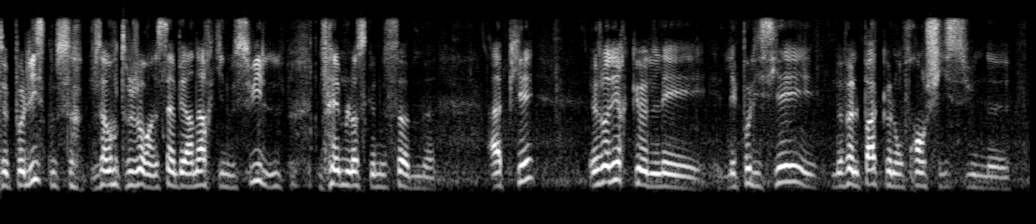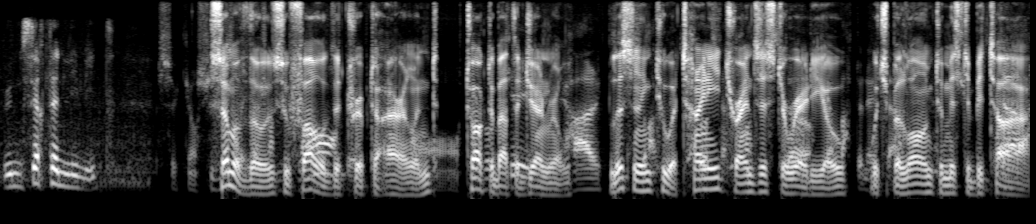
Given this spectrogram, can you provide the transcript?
de police. Nous, avons toujours un Saint-Bernard qui nous suit, même lorsque nous sommes à pied. Et je dois dire que les, policiers ne veulent pas que l'on franchisse une certaine limite. Some of those who followed the trip to Ireland talked about the general, listening to a tiny transistor radio which belonged to Mr. Bittard,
